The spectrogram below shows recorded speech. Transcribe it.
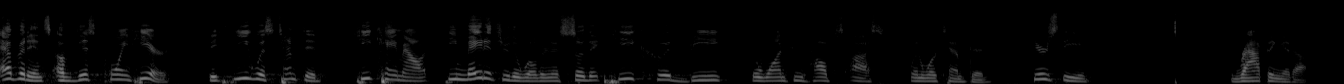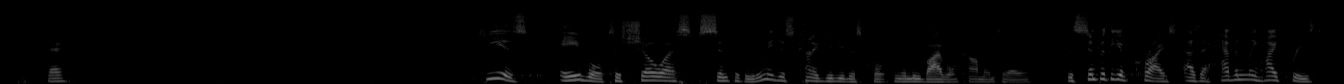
evidence of this point here that he was tempted. He came out, he made it through the wilderness so that he could be the one who helps us when we're tempted. Here's the wrapping it up, okay? He is able to show us sympathy. Let me just kind of give you this quote from the New Bible Commentary. The sympathy of Christ as a heavenly high priest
